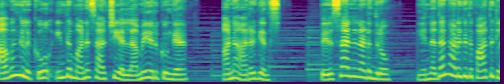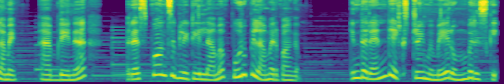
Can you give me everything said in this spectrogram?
அவங்களுக்கும் இந்த மனசாட்சி எல்லாமே இருக்குங்க. ஆனா அரகன்ஸ் பெருசா என்ன நடந்துரும்? என்னதான் நடக்குது பாத்துக்கலாமே அப்படின்னு ரெஸ்பான்சிபிலிட்டி இல்லாம பொறுப்பு இல்லாம இருப்பாங்க. இந்த ரெண்டு எக்ஸ்ட்ரீமுமே ரொம்ப ரிஸ்கி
